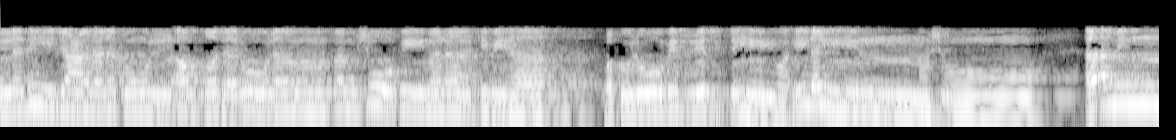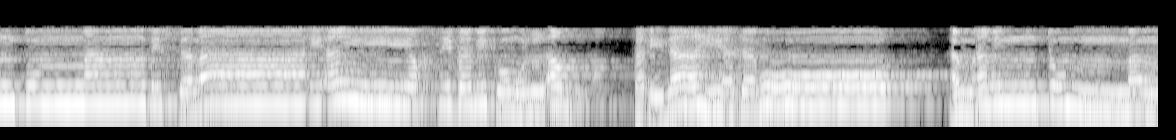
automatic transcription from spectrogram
الذي جعل لكم الأرض ذلولا فامشوا في مناكبها وكلوا من رزقه وإليه النشور. أأمنتم من في السماء أن يخسف بكم الأرض فإذا هي تمور؟ أم أمنتم من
